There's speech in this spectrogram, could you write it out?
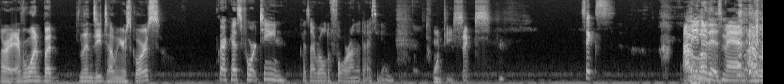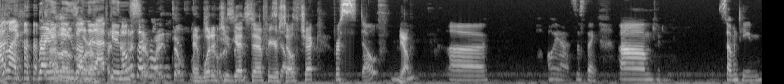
all right everyone but lindsay tell me your scores Greg has 14 because I rolled a 4 on the dice again. 26. Six. I I'm into love- this, man. I love- I'm like writing love things on the Laura. napkins. What was I Can't rolling wait till and what did you get notices. uh, for your stealth, Stealth. check For stealth? yeah Uh, oh yeah, it's this thing. Um, seventeen.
